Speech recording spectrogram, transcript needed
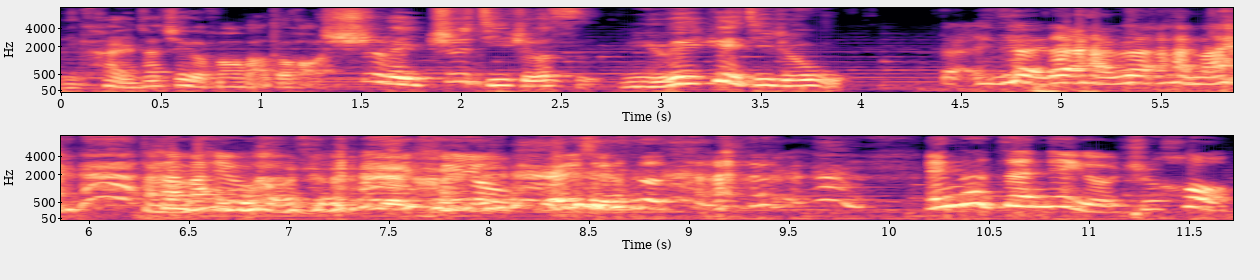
你看人家这个方法多好，士为知己者死，女为悦己者舞。对对对，还蛮还蛮 还蛮有很有文学色彩。哎，那在那个之后，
